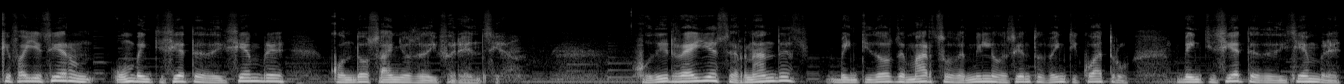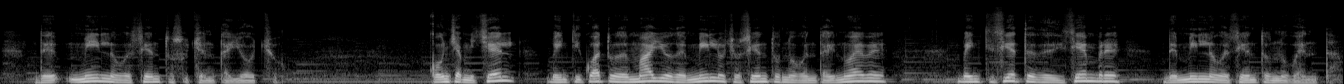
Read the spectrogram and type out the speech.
que fallecieron un 27 de diciembre con dos años de diferencia. Judith Reyes Hernández, 22 de marzo de 1924, 27 de diciembre de 1988. Concha Michel, 24 de mayo de 1899, 27 de diciembre de 1990.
